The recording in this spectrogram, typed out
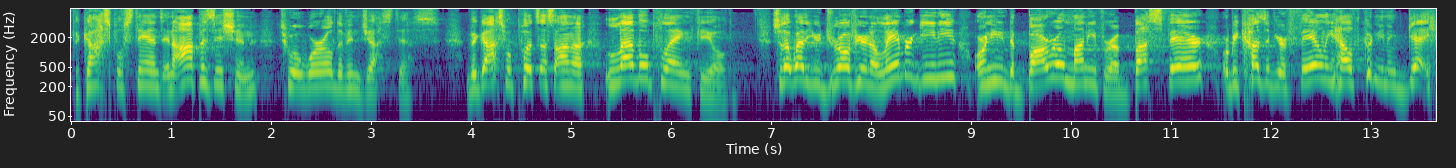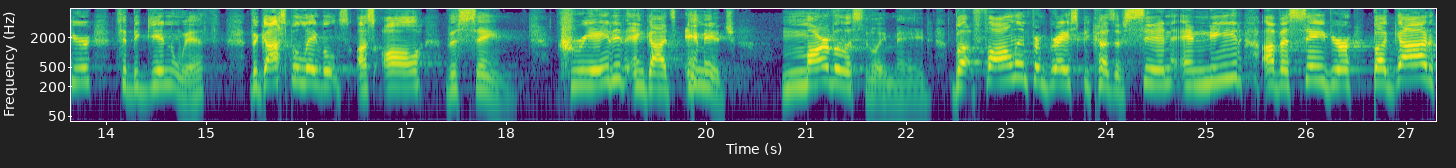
The gospel stands in opposition to a world of injustice. The gospel puts us on a level playing field. So that whether you drove here in a Lamborghini or needed to borrow money for a bus fare or because of your failing health couldn't even get here to begin with, the gospel labels us all the same. Created in God's image, marvelously made, but fallen from grace because of sin and need of a Savior. But God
